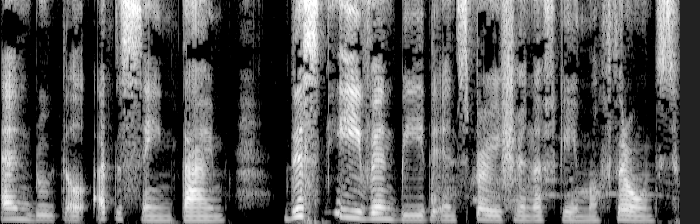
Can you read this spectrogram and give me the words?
and brutal at the same time. This may even be the inspiration of Game of Thrones.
